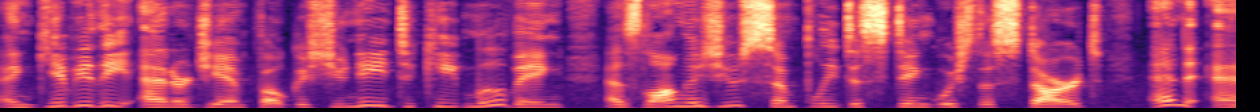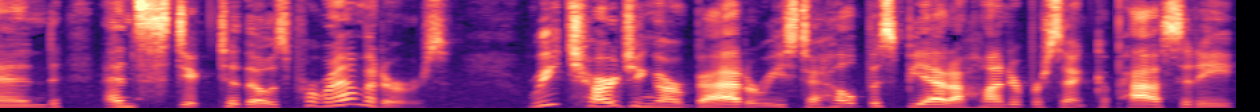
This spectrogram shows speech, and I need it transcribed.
and give you the energy and focus you need to keep moving as long as you simply distinguish the start and end and stick to those parameters. Recharging our batteries to help us be at 100% capacity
